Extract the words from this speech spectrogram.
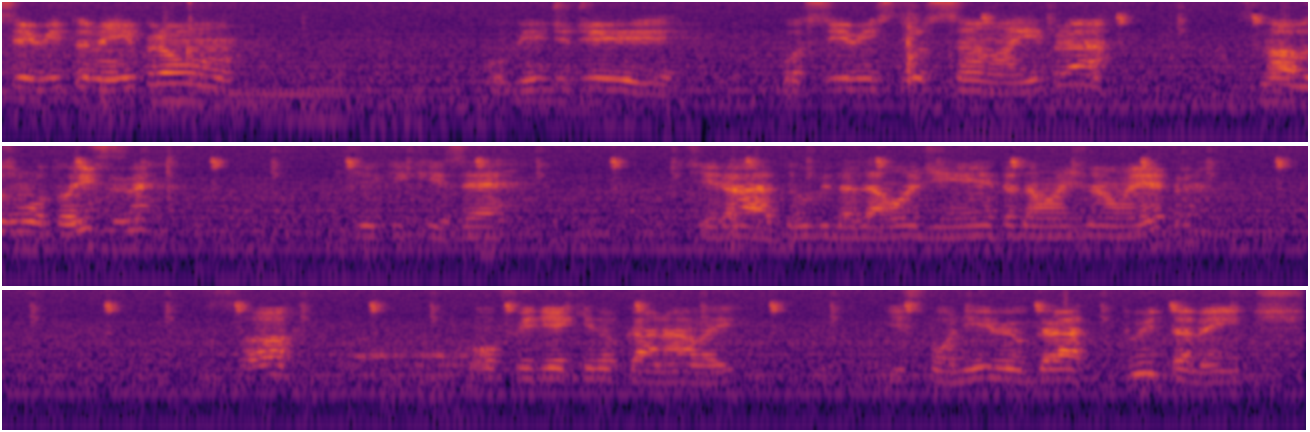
Servir também para um, um vídeo de possível instrução aí para os novos motoristas, né? De que quiser tirar a dúvida da onde entra, da onde não entra, só conferir aqui no canal aí, disponível gratuitamente.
